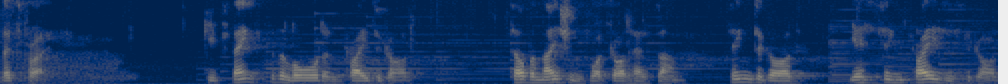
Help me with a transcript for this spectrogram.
Let's pray. Give thanks to the Lord and pray to God. Tell the nations what God has done. Sing to God, yes, sing praises to God.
